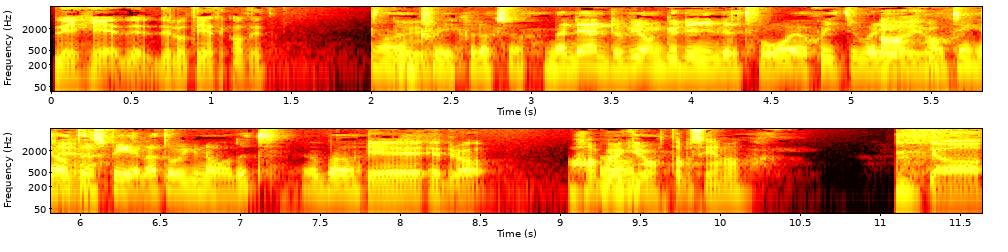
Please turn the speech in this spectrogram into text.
Det, är det, det låter jättekonstigt. Ja, en prequel också. Men det är ändå Good and Evil 2. Jag skiter i vad det ah, är för jo, någonting. Jag har inte ens spelat originalet. Jag bara... Det är bra. Och han börjar ja. gråta på scenen. Ja.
